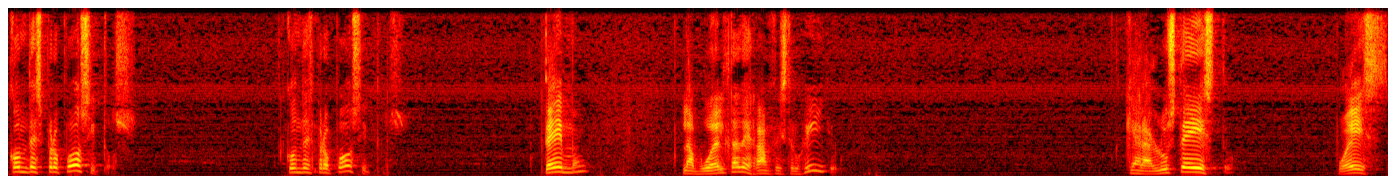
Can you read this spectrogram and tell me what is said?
con despropósitos, con despropósitos. Temo la vuelta de Ramfis Trujillo, que a la luz de esto, pues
